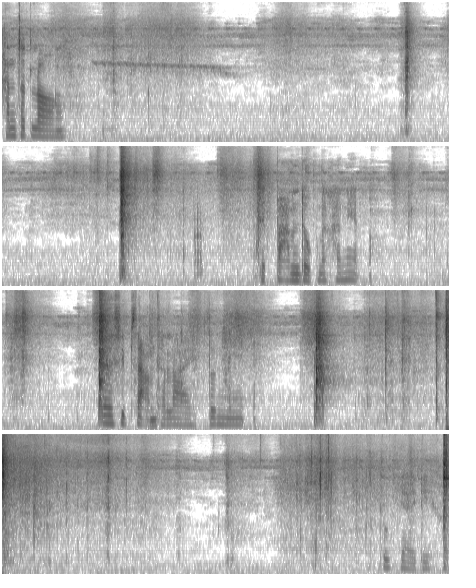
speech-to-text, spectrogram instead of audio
ขั้นทดลอง แต่ปาล์มดกนะคะเนี่ยได้สิบสามทลายต้นนี้ ลูกใหญ่ดีค่ะ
